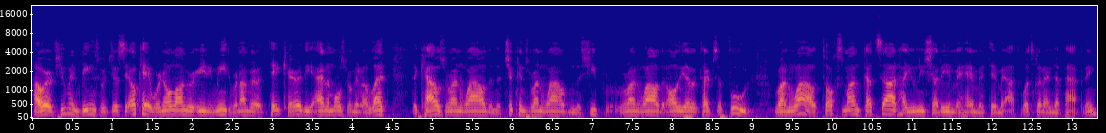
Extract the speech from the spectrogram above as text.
However, if human beings would just say, okay, we're no longer eating meat, we're not going to take care of the animals, we're going to let the cows run wild and the chickens run wild and the sheep run wild and all the other types of food run wild, what's going to end up happening?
